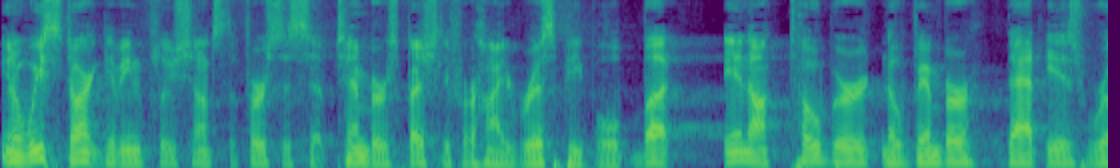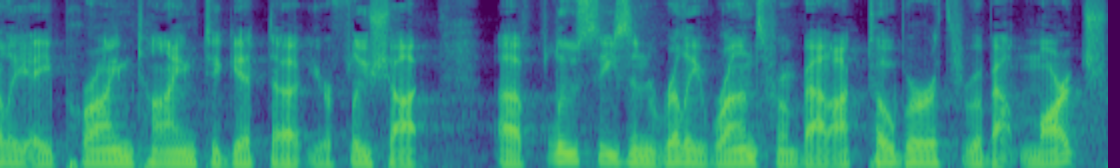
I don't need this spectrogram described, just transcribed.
You know, we start giving flu shots the 1st of September, especially for high risk people. But in October, November, that is really a prime time to get uh, your flu shot. Uh, flu season really runs from about October through about March.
